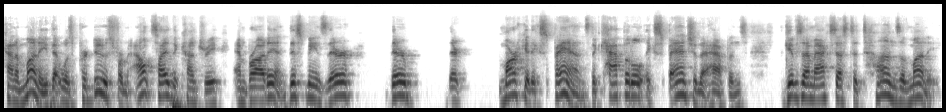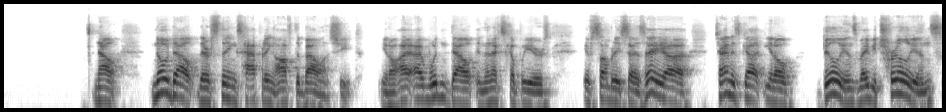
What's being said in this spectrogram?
kind of money that was produced from outside the country and brought in. This means their their market expands. The capital expansion that happens gives them access to tons of money. Now, no doubt there's things happening off the balance sheet. You know, I, I wouldn't doubt in the next couple years if somebody says, "Hey, uh, China's got you know billions, maybe trillions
